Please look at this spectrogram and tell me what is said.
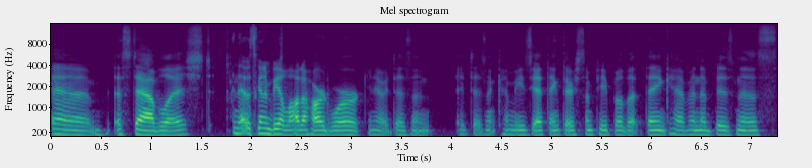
um, established. And that was going to be a lot of hard work. You know, it doesn't it doesn't come easy. I think there's some people that think having a business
